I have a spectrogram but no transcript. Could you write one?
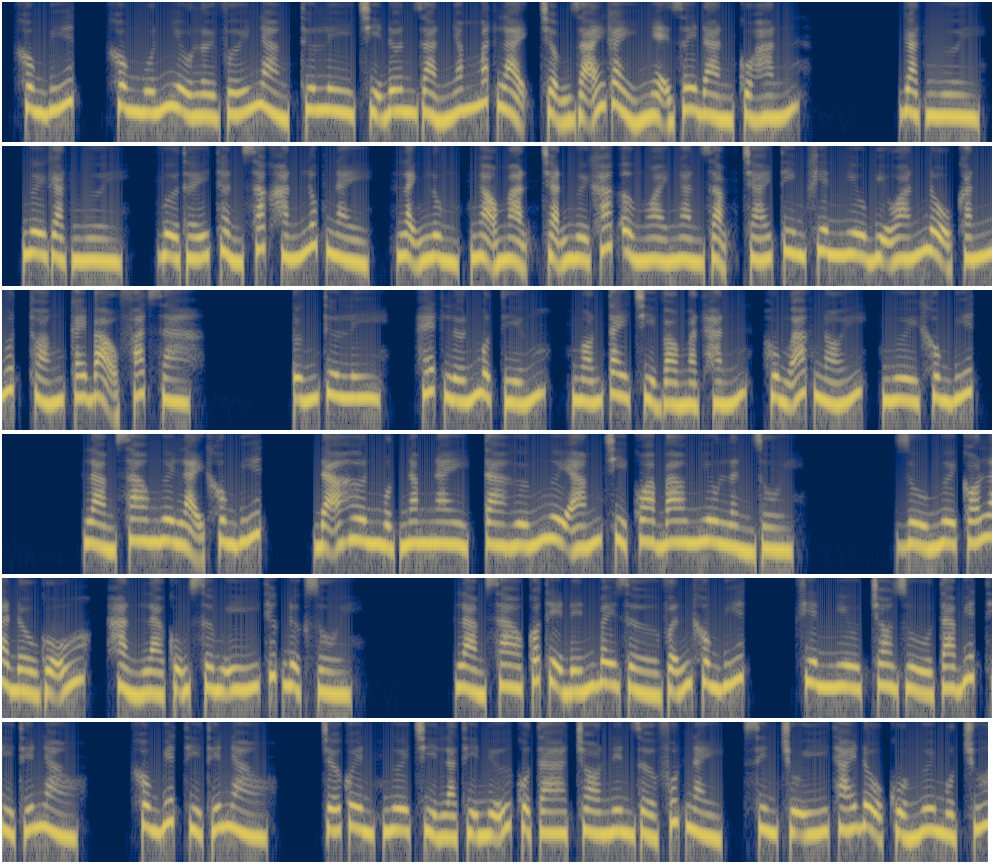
Không biết, không muốn nhiều lời với nàng, Thư Ly chỉ đơn giản nhắm mắt lại, chậm rãi gảy nhẹ dây đàn của hắn. Gạt người, ngươi gạt người, vừa thấy thần sắc hắn lúc này, lạnh lùng, ngạo mạn, chặn người khác ở ngoài ngàn dặm trái tim khiên nghiêu bị oán nộ cắn nuốt thoáng cái bạo phát ra. Ứng Thư Ly, hét lớn một tiếng, ngón tay chỉ vào mặt hắn, hung ác nói, ngươi không biết. Làm sao ngươi lại không biết? Đã hơn một năm nay, ta hướng ngươi ám chỉ qua bao nhiêu lần rồi. Dù ngươi có là đầu gỗ, hẳn là cũng sớm ý thức được rồi. Làm sao có thể đến bây giờ vẫn không biết. Khiên nghiêu cho dù ta biết thì thế nào. Không biết thì thế nào. Chớ quên, ngươi chỉ là thị nữ của ta cho nên giờ phút này, xin chú ý thái độ của ngươi một chút.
